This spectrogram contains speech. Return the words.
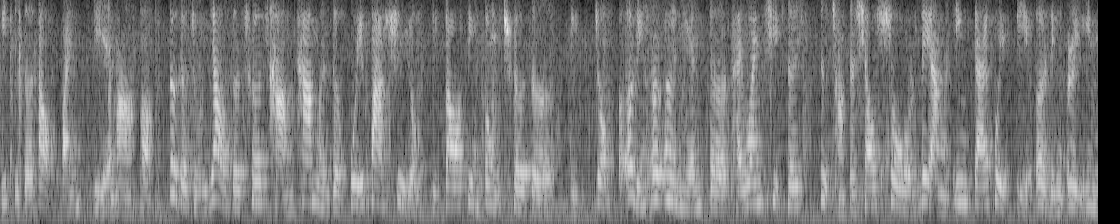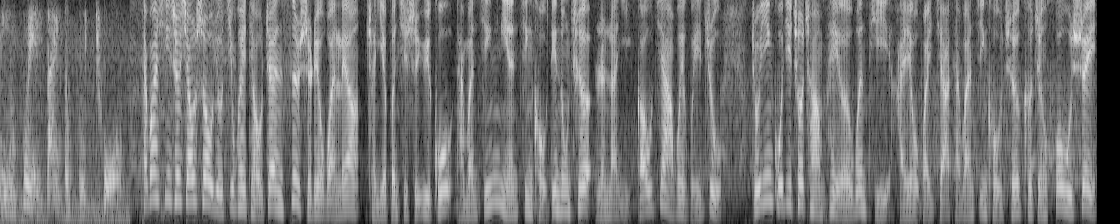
一直得到缓解吗？哈，各个主要的车厂他们的规划是有提高电动车的比重。二零二二年的台湾汽车市场的销售量应该会比二零二一年会来得不错。台湾新车销售有机会挑战四十六万辆。产业分析师预估，台湾今年进口电动车仍然以高价位为主。主因国际车厂配额问题，还有外加台湾进口车课征货物税，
